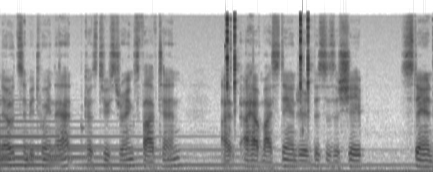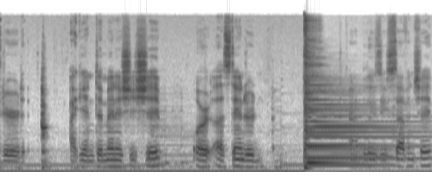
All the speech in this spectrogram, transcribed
notes in between that, because two strings, 5, 10. I, I have my standard, this is a shape, standard, again, diminishes shape, or a standard kind of bluesy 7 shape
